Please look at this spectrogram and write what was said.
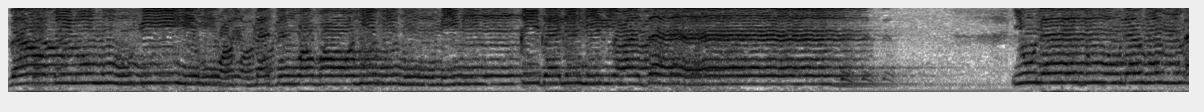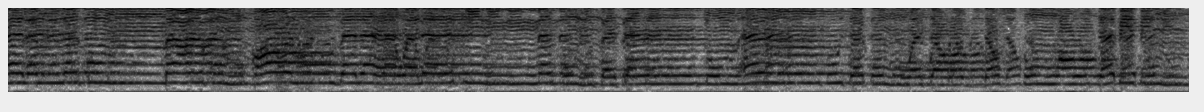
باطنه فيه الرحمة وظاهره من قبله العذاب. ينادونهم ألم نكن معكم؟ قالوا بلى ولكنكم فتنتم أنفسكم وتربصتم وارتبتم.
